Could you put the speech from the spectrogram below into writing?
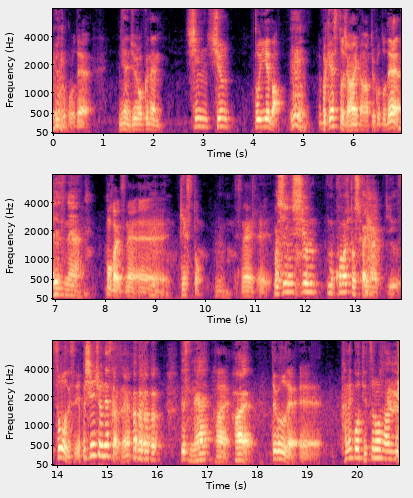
いうところで、2016年、新春といえば、うん。やっぱゲストじゃないかなということで、ですね。今回ですね、えーゲストうん。ですね、えまあ、新春、もうこの人しかいないっていうー。そうですね、やっぱ新春ですからね。ですね。はい。はい。ということで、えー、金子哲郎さんに、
